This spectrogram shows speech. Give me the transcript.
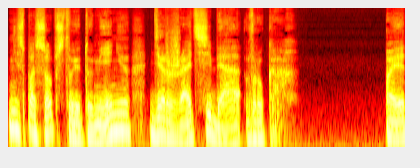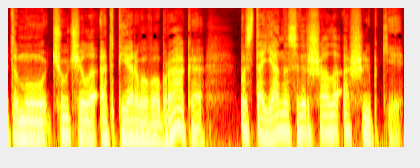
не способствует умению держать себя в руках. Поэтому чучело от первого брака постоянно совершало ошибки.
